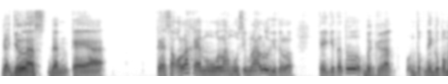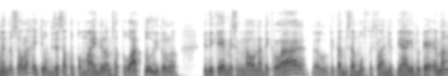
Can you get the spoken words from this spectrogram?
nggak jelas dan kayak kayak seolah kayak mengulang musim lalu gitu loh kayak kita tuh bergerak untuk nego pemain tuh seolah kayak cuma bisa satu pemain dalam satu waktu gitu loh. Jadi kayak Mason mau nanti kelar, baru kita bisa move ke selanjutnya gitu. Kayak emang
